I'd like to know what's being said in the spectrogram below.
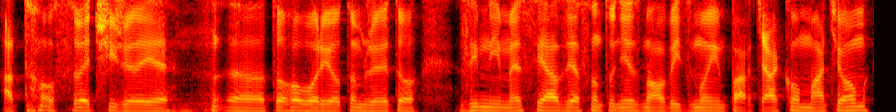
a to svedčí, že je, to hovorí o tom, že je to zimný mesiac. Ja som tu dnes mal byť s mojim parťákom Maťom.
